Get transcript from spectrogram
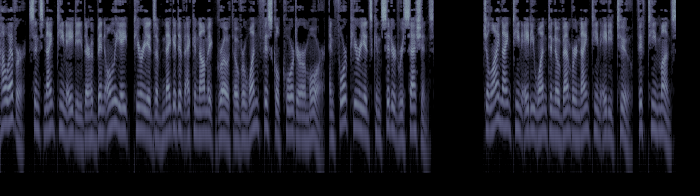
However, since 1980 there have been only eight periods of negative economic growth over one fiscal quarter or more, and four periods considered recessions. July 1981 to November 1982, 15 months.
